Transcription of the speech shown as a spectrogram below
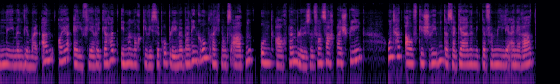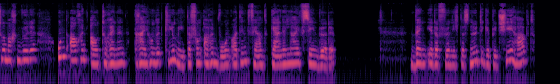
Nehmen wir mal an, euer Elfjähriger hat immer noch gewisse Probleme bei den Grundrechnungsarten und auch beim Lösen von Sachbeispielen und hat aufgeschrieben, dass er gerne mit der Familie eine Radtour machen würde und auch ein Autorennen 300 Kilometer von eurem Wohnort entfernt gerne live sehen würde. Wenn ihr dafür nicht das nötige Budget habt,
